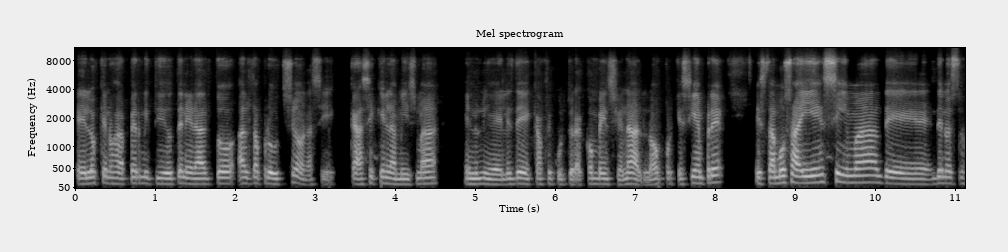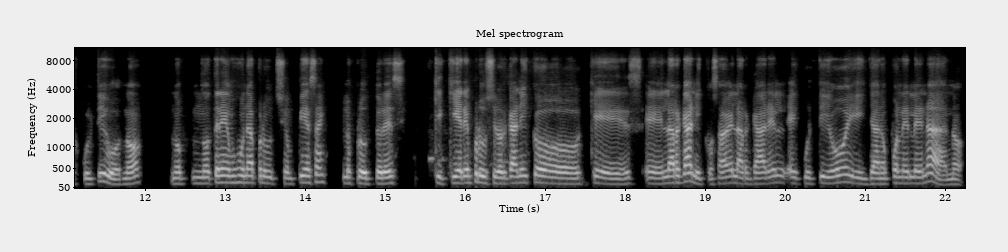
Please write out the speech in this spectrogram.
es lo que nos ha permitido tener alto, alta producción, así casi que en la misma, en los niveles de cafecultura convencional, ¿no? Porque siempre estamos ahí encima de, de nuestros cultivos, ¿no? ¿no? No tenemos una producción, piensan los productores que quieren producir orgánico, que es el orgánico, ¿sabe? Largar el, el, cultivo y ya no ponerle nada, no.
